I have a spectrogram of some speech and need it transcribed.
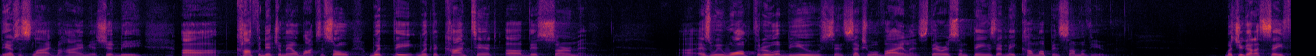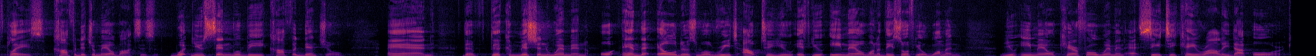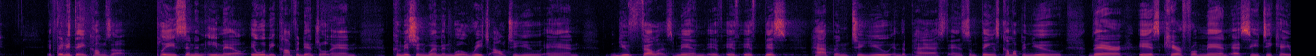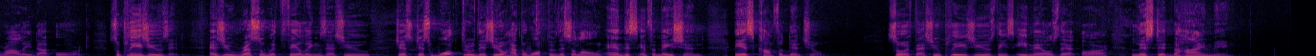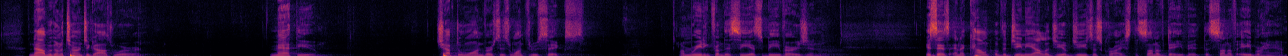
There's a slide behind me. It should be uh, confidential mailboxes. So, with the with the content of this sermon, uh, as we walk through abuse and sexual violence, there are some things that may come up in some of you. But you got a safe place. Confidential mailboxes. What you send will be confidential, and the, the commissioned women or, and the elders will reach out to you if you email one of these. So if you're a woman, you email carefulwomen at ctkraleigh.org. If anything comes up, please send an email. It will be confidential, and commissioned women will reach out to you. And you fellas, men, if, if, if this happened to you in the past and some things come up in you, there is care for men at ctkraleigh.org. So please use it as you wrestle with feelings, as you just, just walk through this. You don't have to walk through this alone. And this information is confidential. So if that's you, please use these emails that are listed behind me. Now we're going to turn to God's Word. Matthew chapter 1, verses 1 through 6. I'm reading from the CSB version. It says, An account of the genealogy of Jesus Christ, the son of David, the son of Abraham.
